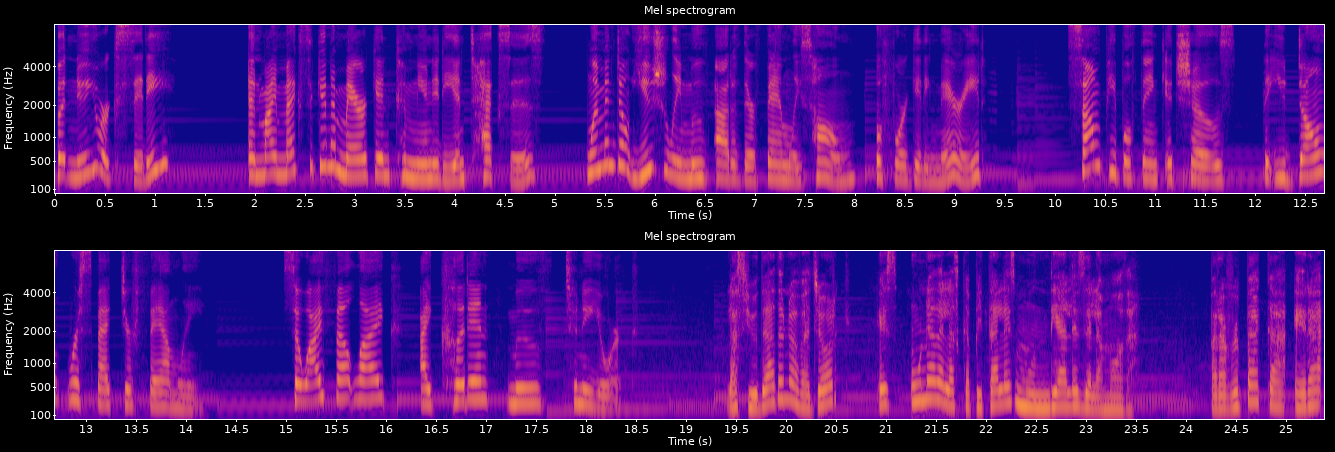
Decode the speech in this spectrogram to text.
But New York City? And my Mexican American community in Texas, women don't usually move out of their family's home before getting married. Some people think it shows that you don't respect your family. So I felt like I couldn't move to New York. La ciudad de Nueva York es una de las capitales mundiales de la moda. Para Rebecca era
